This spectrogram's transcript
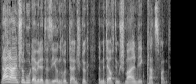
Nein, nein, schon gut, erwiderte sie und rückte ein Stück, damit er auf dem schmalen Weg Platz fand.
